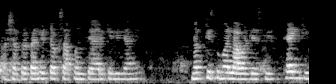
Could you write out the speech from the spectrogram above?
अशा प्रकारे हे टक्स आपण तयार केलेले आहे. नक्कीच तुम्हाला आवडले असतील. थँक्यू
